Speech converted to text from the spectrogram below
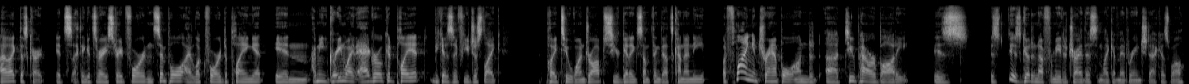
I like this card. It's I think it's very straightforward and simple. I look forward to playing it in I mean green white aggro could play it because if you just like play two one drops, you're getting something that's kind of neat. But flying and trample on a two power body is is is good enough for me to try this in like a mid range deck as well.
